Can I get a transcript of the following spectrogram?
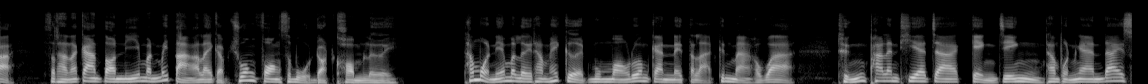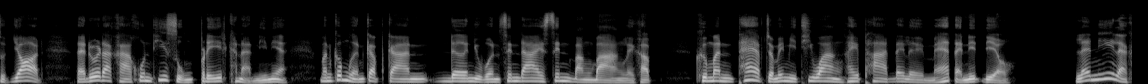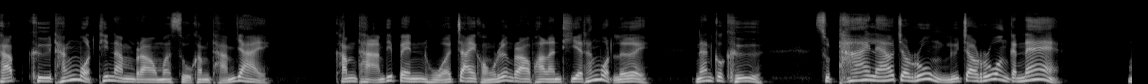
สถานการณ์ตอนนี้มันไม่ต่างอะไรกับช่วงฟองสบู่ .com เลย ทั้งหมดนี้มันเลยทำให้เกิดมุมมองร่วมกันในตลาดขึ้นมาครับว่า ถึง Palantir จะเก่งจริงทำผลงานได้สุดยอด แต่ด้วยราคาหุ้นที่สูงปรี๊ดขนาดนี้เนี่ยมันก็เหมือนกับการเดินอยู่บนเส้นได้เส้นบางๆเลยครับคือมันแทบจะไม่มีที่ว่างให้พลาดได้เลยแม้แต่นิดเดียว และนี่แหละครับคือทั้งหมดที่นำเรามาสู่คำถามใหญ่คำถามที่เป็นหัวใจของเรื่องราวพาลันเทียทั้งหมดเลย นั่นก็คือ สุดท้ายแล้วจะรุ่งหรือจะร่วงกันแน่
